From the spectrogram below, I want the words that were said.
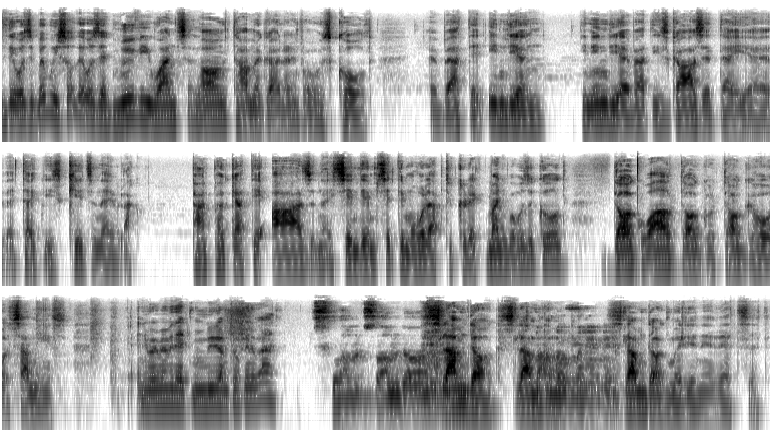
there was a bit we saw there was that movie once a long time ago. I don't know if it was called about that Indian in India about these guys that they uh, they take these kids and they like poke out their eyes and they send them set them all up to correct money. What was it called? dog, wild dog, or dog or something. Anyone remember that movie I'm talking about? Slum, slum dog. Slum dog, slum, Slum dog, Dog Millionaire. slum dog millionaire. That's it.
